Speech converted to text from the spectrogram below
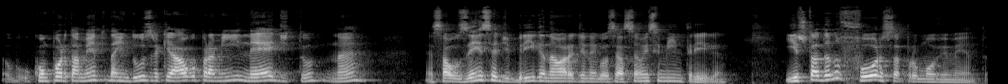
O comportamento da indústria, que é algo para mim inédito, né? essa ausência de briga na hora de negociação, isso me intriga. E isso está dando força para o movimento.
